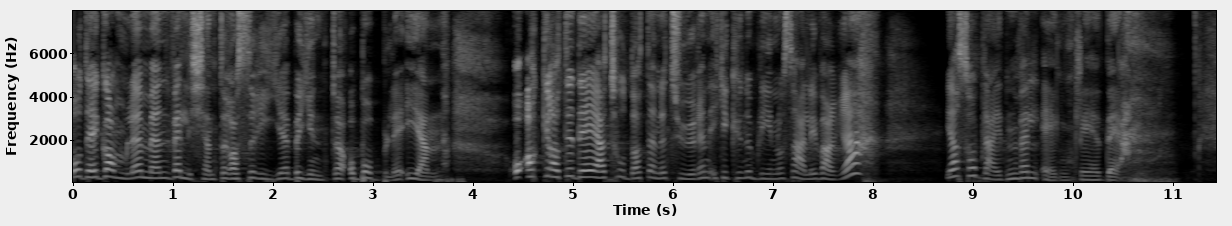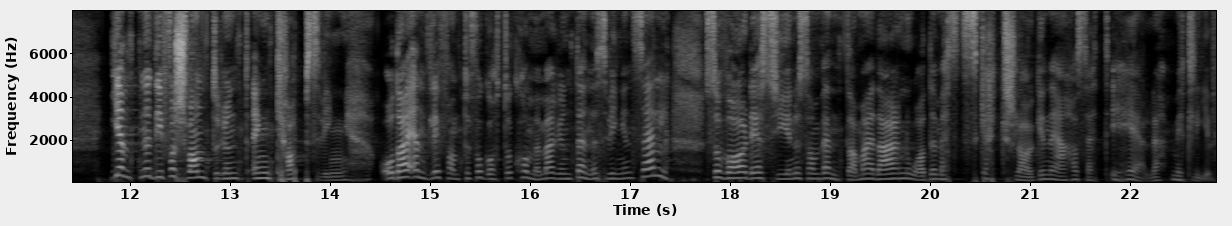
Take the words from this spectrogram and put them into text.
Og det gamle, men velkjente raseriet begynte å boble igjen. Og akkurat idet jeg trodde at denne turen ikke kunne bli noe særlig verre, ja, så blei den vel egentlig det. Jentene de forsvant rundt en krapp sving. Og da jeg endelig fant det for godt å komme meg rundt denne svingen selv, så var det synet som venta meg der, noe av det mest skrekkslagne jeg har sett i hele mitt liv.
